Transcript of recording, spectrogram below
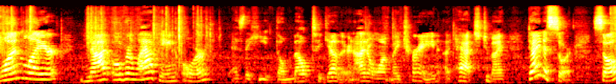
one layer not overlapping or as they heat, they'll melt together. And I don't want my train attached to my dinosaur. So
